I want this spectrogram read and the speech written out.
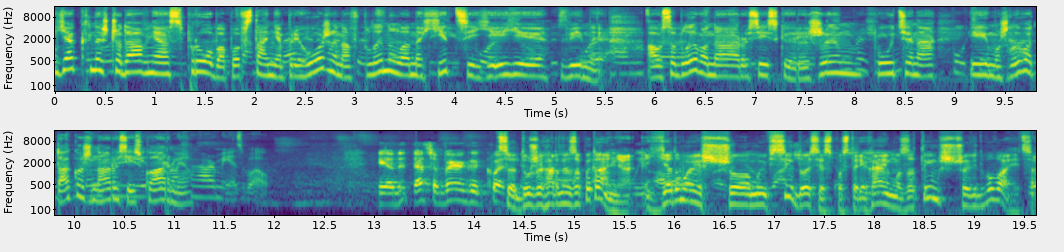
Як нещодавня спроба повстання Пригожина вплинула на хід цієї війни, а особливо на російський режим Путіна і, можливо, також на російську армію. Це дуже гарне запитання. Я думаю, що ми всі досі спостерігаємо за тим, що відбувається.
